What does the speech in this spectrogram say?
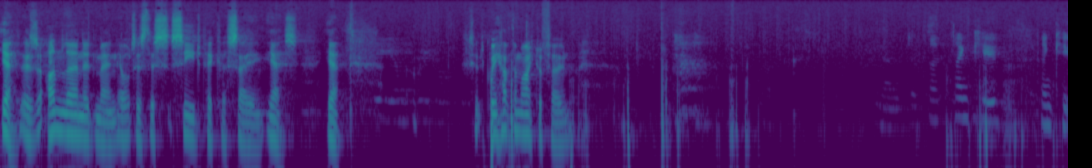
Yeah, there's unlearned men. What is this seed picker saying? Yes, yeah. Can we have the microphone? Thank you. Thank you.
